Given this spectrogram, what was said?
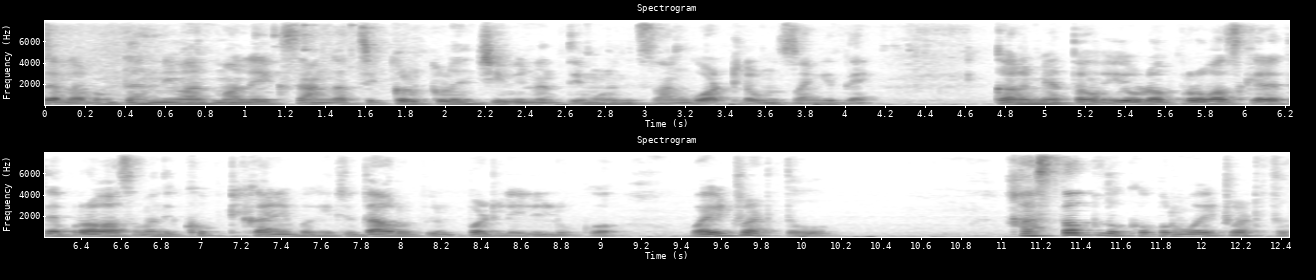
चला मग धन्यवाद. मला एक सांगायची कळकळींची विनंती म्हणून मी सांगू वाटलं म्हणून सांगितलं कारण मी आता एवढा प्रवास केला त्या प्रवासामध्ये खूप ठिकाणी बघितले दारू पिऊन पडलेली लोक. वाईट वाटतं हो. हसतात लोक पण वाईट वाटतं.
